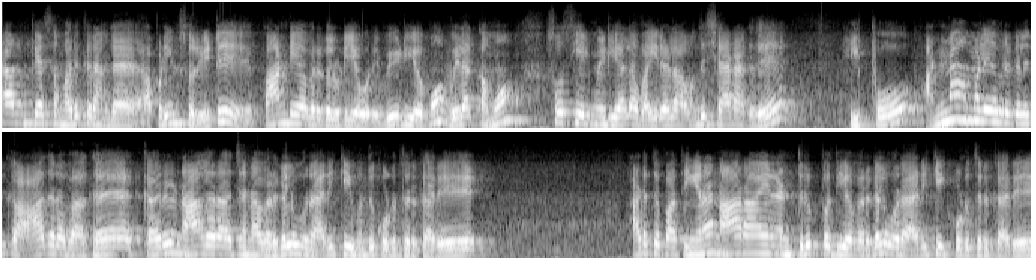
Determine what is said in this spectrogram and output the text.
யாரும் பேச மறுக்கிறாங்க அப்படின்னு சொல்லிட்டு பாண்டே அவர்களுடைய ஒரு வீடியோவும் விளக்கமும் சோசியல் மீடியாவில் வைரலாக வந்து ஷேர் ஆகுது. இப்போது அண்ணாமலை அவர்களுக்கு ஆதரவாக கரு நாகராஜன் அவர்கள் ஒரு அறிக்கை வந்து கொடுத்துருக்காரு. அடுத்து பார்த்தீங்கன்னா நாராயணன் திருப்பதி அவர்கள் ஒரு அறிக்கை கொடுத்துருக்காரு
